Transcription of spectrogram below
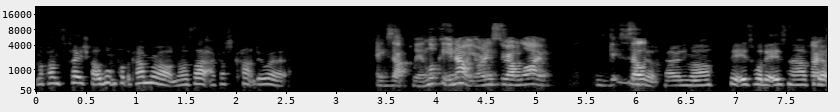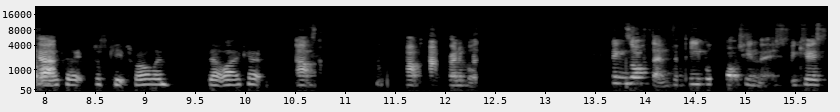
my consultation. I wouldn't put the camera on. And I was like, I just can't do it. Exactly. And look at you now, you're on Instagram Live. Get I don't care anymore. It is what it is now. If don't, don't like it, just keep scrolling. Don't like it. That's, that's incredible. Things off then for people watching this because,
